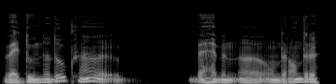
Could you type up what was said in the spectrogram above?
Wij doen dat ook. Hè. Wij hebben eh, onder andere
